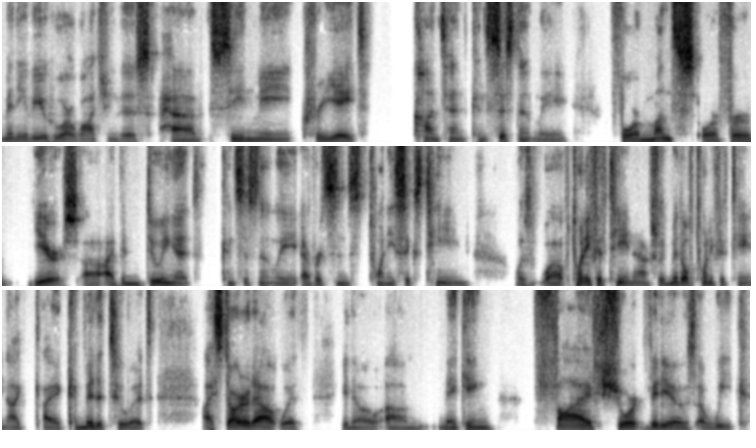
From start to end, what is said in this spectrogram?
many of you who are watching this have seen me create content consistently for months or for years. Uh, I've been doing it consistently ever since 2016 was well 2015 actually middle of 2015 I, I committed to it i started out with you know um, making five short videos a week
